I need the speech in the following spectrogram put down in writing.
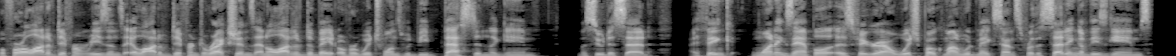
but for a lot of different reasons, a lot of different directions, and a lot of debate over which ones would be best in the game, Masuda said. I think one example is figuring out which Pokemon would make sense for the setting of these games.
